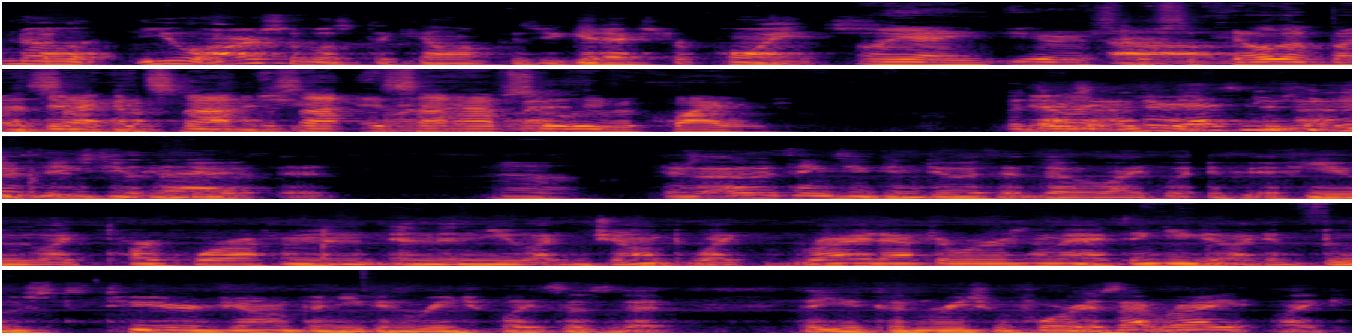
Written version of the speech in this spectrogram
No, you are supposed to kill them because you get extra points. Oh yeah, you're supposed to Um, kill them, but, but it's they're not like it's not it's not it's not it. absolutely required. But Yeah, there's you other there's other things you can that. do with it. Yeah. There's other things you can do with it though. Like if, if you like parkour off them and, and then you like jump like right afterward or something. I think you get like a boost to your jump and you can reach places that that you couldn't reach before. Is that right? Like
